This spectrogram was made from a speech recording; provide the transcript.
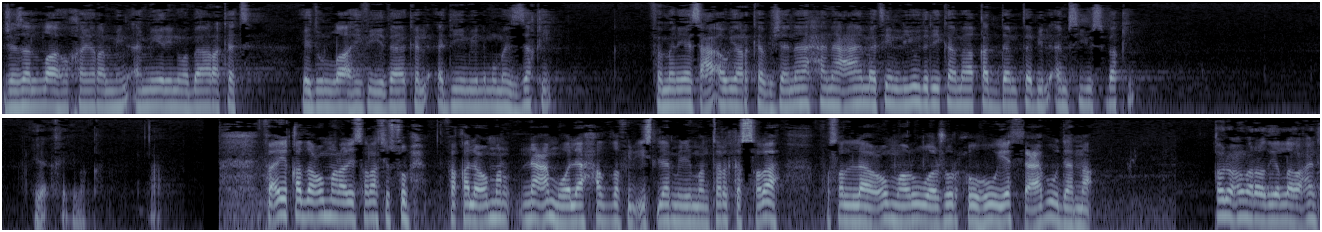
جزى الله خيرا من أمير وباركت يد الله في ذاك الأديم الممزق. فمن يسعى أو يركب جناح نعامة ليدرك ما قدمت بالأمس يسبق. إلى آخر ما قال نعم. فأيقظ عمر لصلاة الصبح فقال عمر نعم ولا حظ في الإسلام لمن ترك الصلاة. فصلى عمر وجرحه يثعب دما. قول عمر رضي الله عنه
